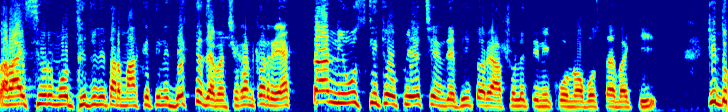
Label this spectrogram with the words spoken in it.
তার আইসিউর মধ্যে যদি তার মাকে তিনি দেখতে যাবেন, সেখানকার একটা নিউজ কি কেউ পেয়েছেন যে ভিতরে আসলে তিনি কোন অবস্থায় বা কি? কিন্তু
